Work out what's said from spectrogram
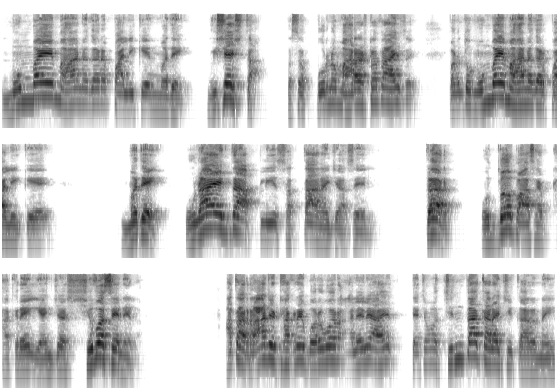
मुंबई महानगरपालिकेमध्ये विशेषतः तसं पूर्ण महाराष्ट्रात आहेच आहे परंतु मुंबई महानगरपालिकेमध्ये पुन्हा एकदा आपली सत्ता आणायची असेल तर उद्धव बाळासाहेब ठाकरे यांच्या शिवसेनेला. आता राज ठाकरे बरोबर आलेले आहेत त्याच्यामुळे चिंता करायची कारण नाही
